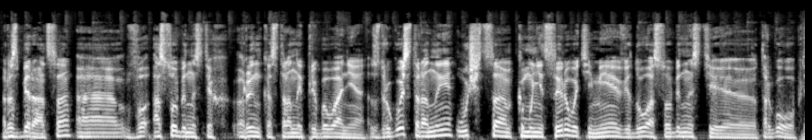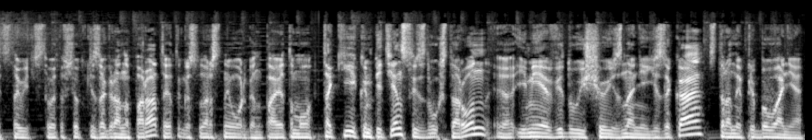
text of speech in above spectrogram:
разбираться э, в особенностях рынка страны пребывания, с другой стороны, учатся коммуницировать, имея в виду особенности торгового представительства. Это все-таки загранаппарат, это государственный орган. Поэтому такие компетенции с двух сторон, э, имея в виду еще и знание языка страны пребывания,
